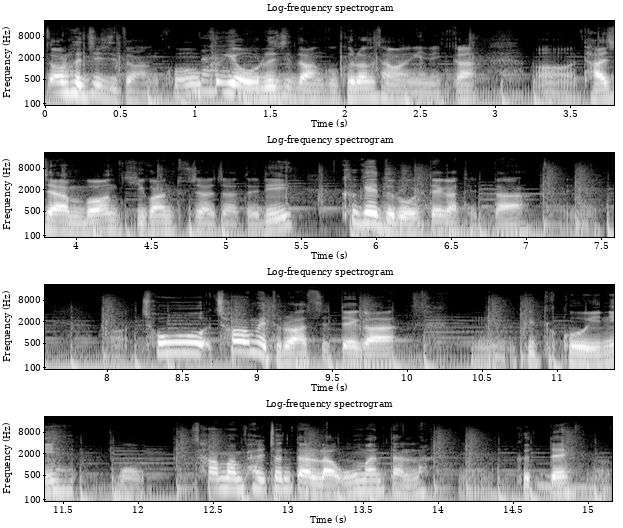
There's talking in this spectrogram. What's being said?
떨어지지도 않고 네. 크게 오르지도 않고 그런 상황이니까 어, 다시 한번 기관 투자자들이 크게 들어올 때가 됐다. 예. 어, 초 처음에 들어왔을 때가 음, 비트코인이 뭐 4만 8천 달러, 5만 달러 예, 그때 어,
